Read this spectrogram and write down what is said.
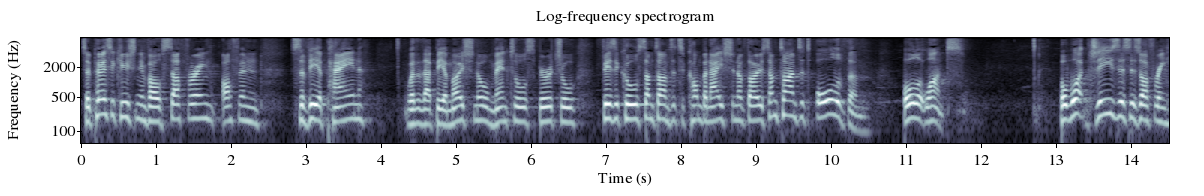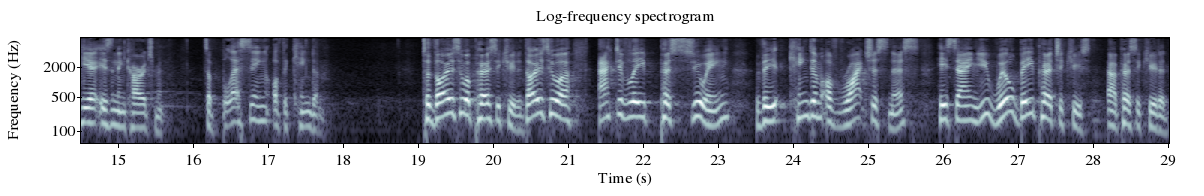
So, persecution involves suffering, often severe pain, whether that be emotional, mental, spiritual, physical. Sometimes it's a combination of those. Sometimes it's all of them, all at once. But what Jesus is offering here is an encouragement. It's a blessing of the kingdom. To those who are persecuted, those who are actively pursuing the kingdom of righteousness, he's saying, You will be uh, persecuted.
